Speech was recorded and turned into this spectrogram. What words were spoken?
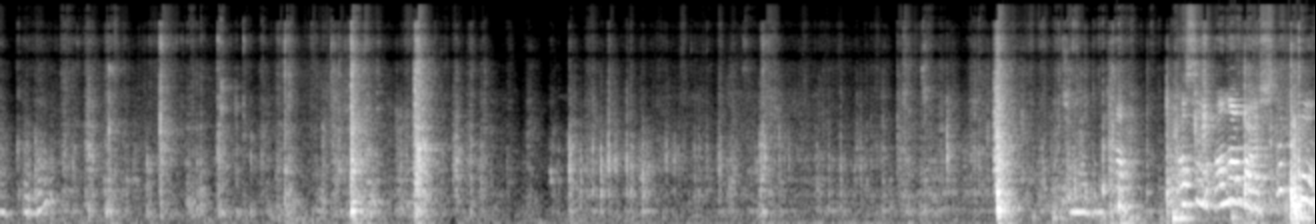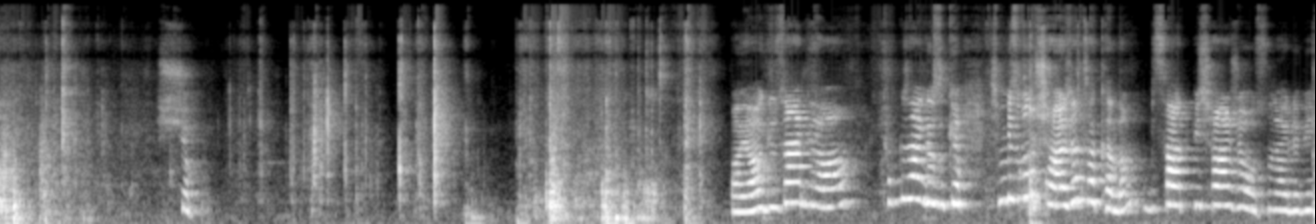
Bakalım. Açamadım. Ha. Asıl ana başlık bu. Şu. Bayağı güzel ya. Çok güzel gözüküyor. Şimdi biz bunu şarja takalım. Bir saat bir şarj olsun öyle bir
